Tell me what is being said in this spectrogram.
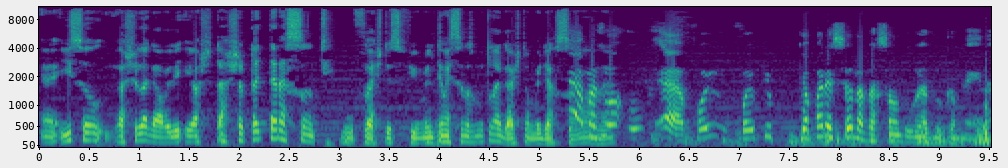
É, isso eu achei legal. Ele, eu acho, acho até interessante o Flash desse filme. Ele tem umas cenas muito legais também de ação. É, mas né? o, o, é, foi, foi o que, que apareceu na versão do Edon também, né?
